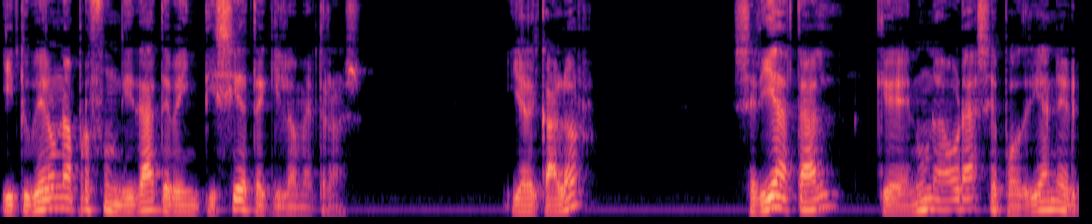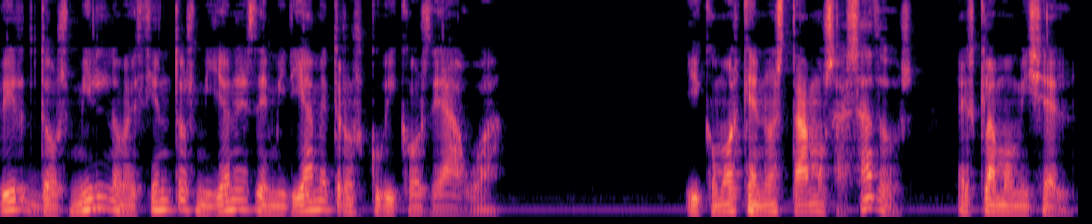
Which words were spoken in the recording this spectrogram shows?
y tuviera una profundidad de 27 kilómetros. ¿Y el calor? Sería tal que en una hora se podrían hervir 2.900 millones de miriámetros cúbicos de agua. ¿Y cómo es que no estamos asados? exclamó Michel.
